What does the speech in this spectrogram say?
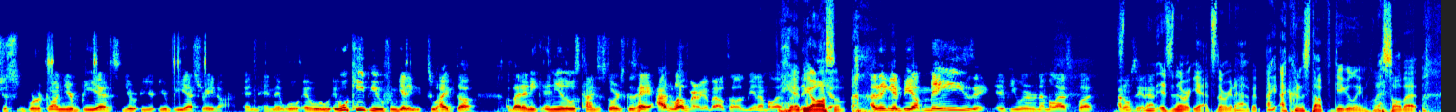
Just work on your BS your, your your BS radar, and and it will it will it will keep you from getting too hyped up about any any of those kinds of stories. Because hey, I'd love Mario Balotelli to be an MLS. Yeah, it'd be awesome. I think it'd be amazing if he were an MLS, but I don't see it happening. It's never. Yeah, it's never gonna happen. I, I couldn't stop giggling when I saw that.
